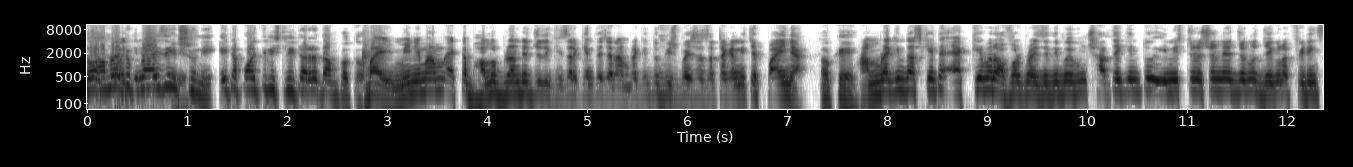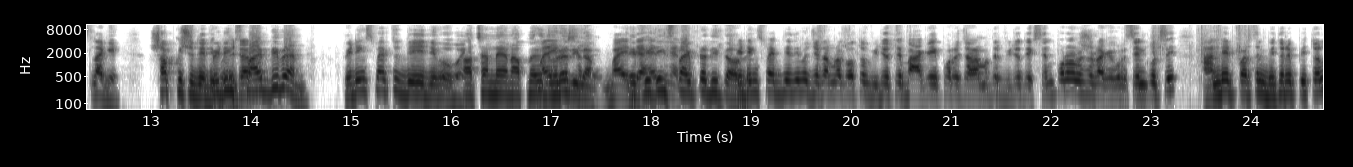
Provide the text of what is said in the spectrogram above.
তো আমরা একটু 35 প্রাইজিং শুনি। এটা পঁয়ত্রিশ লিটারের দাম কত? ভাই মিনিমাম একটা ভালো ব্র্যান্ডের যদি গিজার কিনতে চান আমরা কিন্তু বিশ বাইশ হাজার টাকার নিচে পাই না। ওকে আমরা কিন্তু আজকে এটা একেবারে অফার প্রাইসে দিব এবং সাথে কিন্তু ইনস্টলেশনের জন্য যেগুলো ফিটিংস লাগে সবকিছু দিয়ে দিব। ফিটিংস পাইপ দিবেন? ফিটিংস পাইপ তো দিয়ে দিব ভাই। আচ্ছা নেন আপনারা ধরে দিলাম। ভাই ফিটিংস পাইপটা দিতে হবে। ফিটিংস পাইপ দিয়ে দিব যেটা আমরা গত ভিডিওতে বা আগে পরে যারা আমাদের ভিডিও দেখছেন পনেরোশো টাকা করে সেল করছি। হান্ড্রেড পার্সেন্ট ভিতরে পিতল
